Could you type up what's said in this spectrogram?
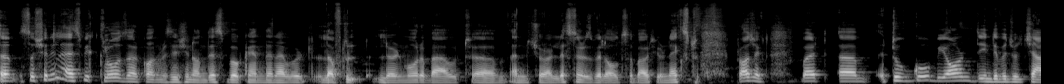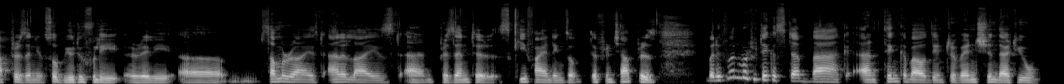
Um, so, Shenila, as we close our conversation on this book, and then I would love to learn more about, um, and I'm sure our listeners will also, about your next project. But um, to go beyond the individual chapters, and you've so beautifully really uh, summarized, analyzed, and presented key findings of different chapters. But if one were to take a step back and think about the intervention that you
